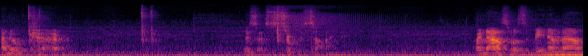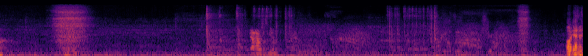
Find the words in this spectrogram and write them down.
I don't care. This is suicide. Right now, supposed to beat him now? Hmm. I'm- Okay.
